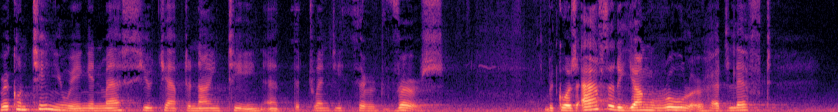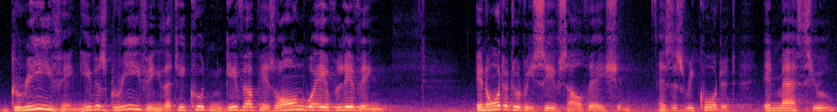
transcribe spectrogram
We're continuing in Matthew chapter 19 at the 23rd verse because after the young ruler had left grieving, he was grieving that he couldn't give up his own way of living in order to receive salvation, as is recorded in Matthew,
